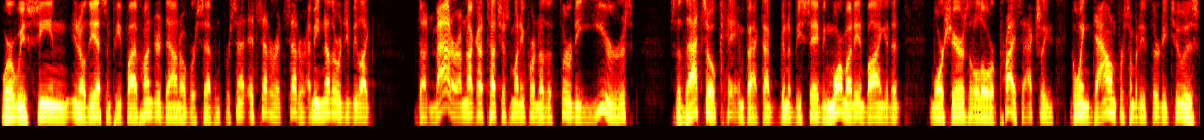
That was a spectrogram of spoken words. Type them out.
where we've seen, you know, the S&P 500 down over 7%, et cetera, et cetera. I mean, in other words, you'd be like, doesn't matter. I'm not going to touch this money for another 30 years. So that's okay. In fact, I'm going to be saving more money and buying it at more shares at a lower price. Actually, going down for somebody 32 is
